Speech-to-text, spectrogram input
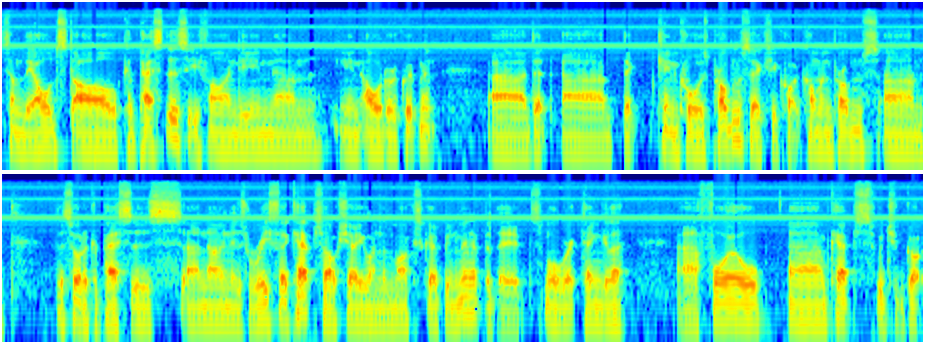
some of the old style capacitors that you find in, um, in older equipment uh, that, uh, that can cause problems, actually quite common problems. Um, the sort of capacitors are known as RIFA caps, I'll show you under the microscope in a minute, but they're small rectangular uh, foil um, caps which have got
